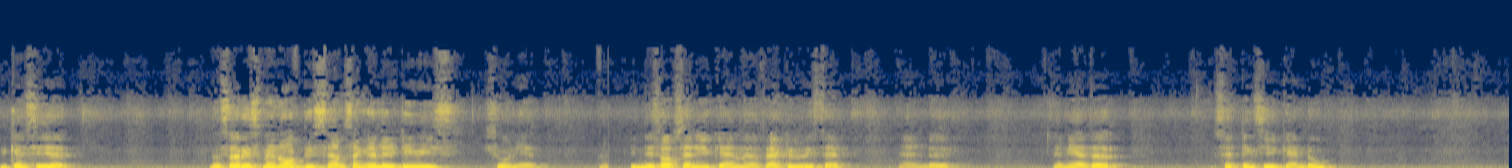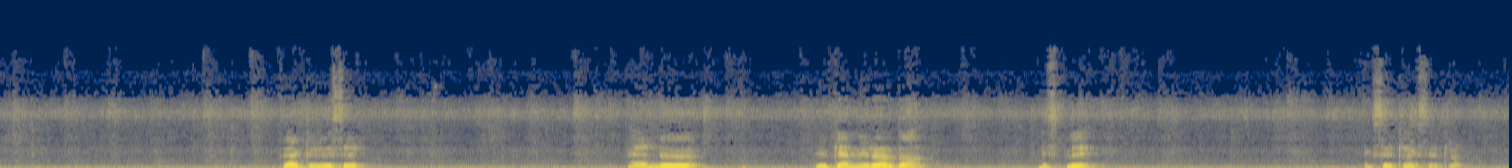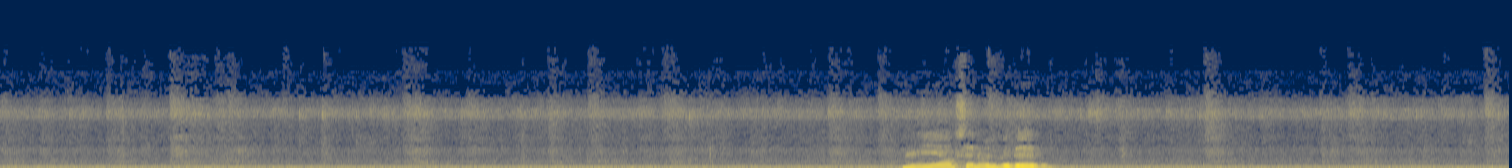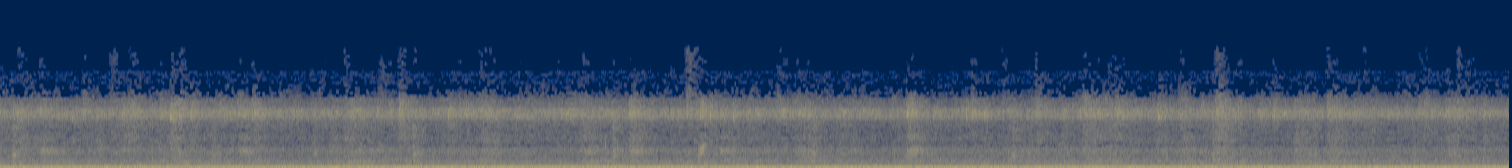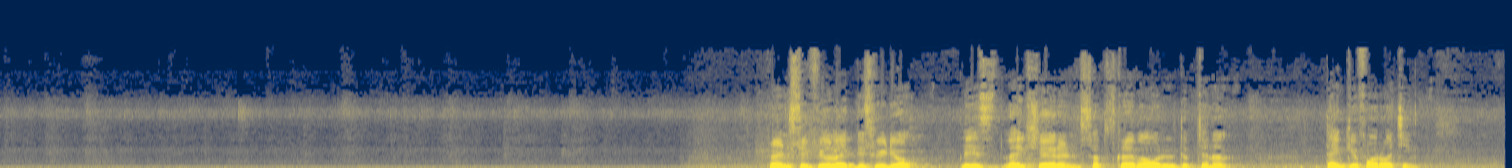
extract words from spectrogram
You can see here the service menu of this Samsung LED TV is shown here. In this option you can uh, factory reset and uh, any other settings you can do. Factory reset and uh, you can mirror the display etc etc many option will be there Friends, if you like this video, please like, share and subscribe our YouTube channel. Thank you for watching.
